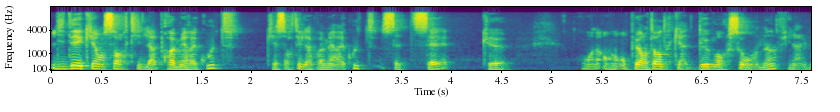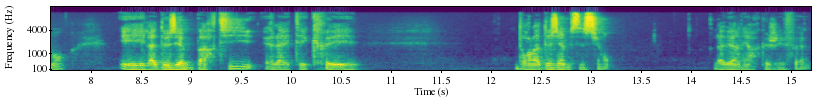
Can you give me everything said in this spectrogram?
l'idée qui est sortie de la première écoute, qui est sortie de la première écoute, c'est que on, peut entendre qu'il y a deux morceaux en un finalement, et la deuxième partie, elle a été créée dans la deuxième session, la dernière que j'ai faite,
